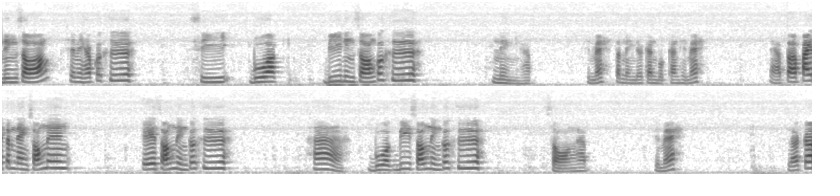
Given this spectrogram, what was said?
หนึ่งสองใช่ไหมครับก็คือสี่บวก b หนึ่งสองก็คือ หนึ่งครับ เห็นไหมตำแหน่งเดียวกันบวกกันเห็นไหมนะครับต่อไปตำแหน่งสองหนึ่ง a สองหนึ่งก็คือห้าบวก b สองหนึ่งก็คือสองครับ เห็นไหมแล้วก็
